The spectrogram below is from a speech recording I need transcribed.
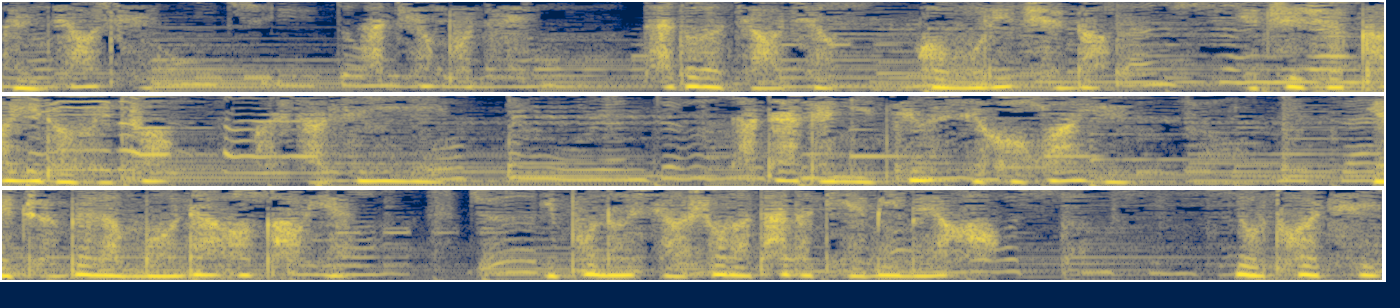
很焦急，它经不起太多的矫情和无理取闹，也拒绝刻意的伪装和小心翼翼。它带给你惊喜和欢愉。也准备了磨难和考验，你不能享受了他的甜蜜美好，又唾弃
